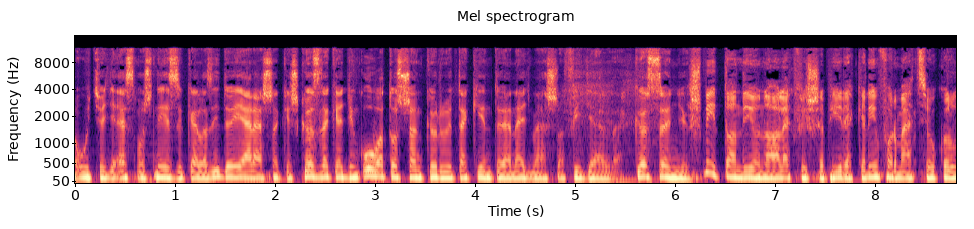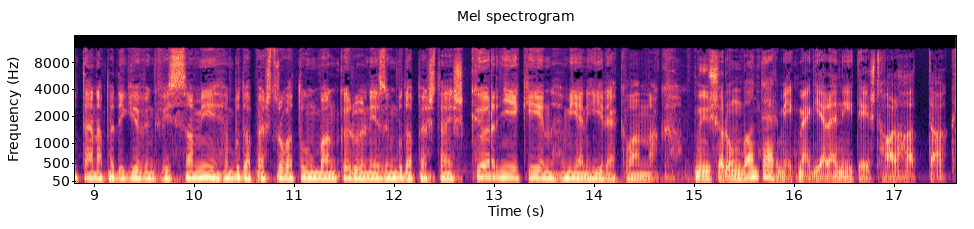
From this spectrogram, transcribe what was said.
úgyhogy ezt most nézzük el az időjárásnak, és közlekedjünk óvatosan, körültekintően egymásra figyelve. Köszönjük! Schmidt Andi jön a legfrissebb hírekkel, információkkal, utána pedig jövünk vissza mi. Budapest rovatunkban körülnézünk Budapesten és környékén milyen hírek vannak. Műsorunkban termék megjelenítést hallhattak.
